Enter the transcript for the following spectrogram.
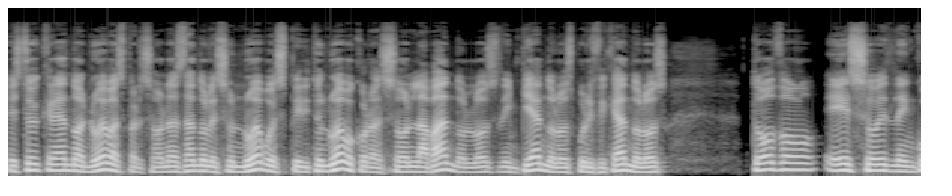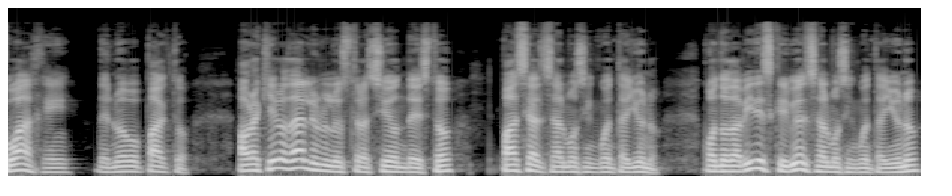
Estoy creando a nuevas personas, dándoles un nuevo espíritu, un nuevo corazón, lavándolos, limpiándolos, purificándolos. Todo eso es lenguaje del nuevo pacto. Ahora quiero darle una ilustración de esto. Pase al Salmo 51. Cuando David escribió el Salmo 51,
